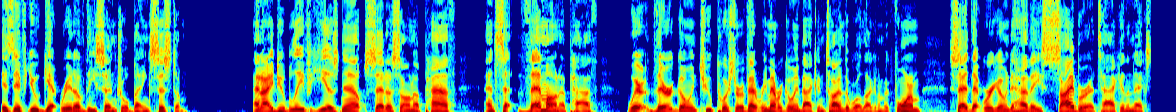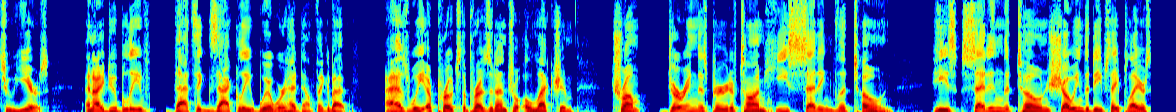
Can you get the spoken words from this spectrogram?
is if you get rid of the central bank system. And I do believe he has now set us on a path and set them on a path where they're going to push their event. Remember, going back in time, the World Economic Forum said that we're going to have a cyber attack in the next two years. And I do believe that's exactly where we're headed. Now, think about it. As we approach the presidential election, Trump, during this period of time, he's setting the tone. He's setting the tone, showing the deep state players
